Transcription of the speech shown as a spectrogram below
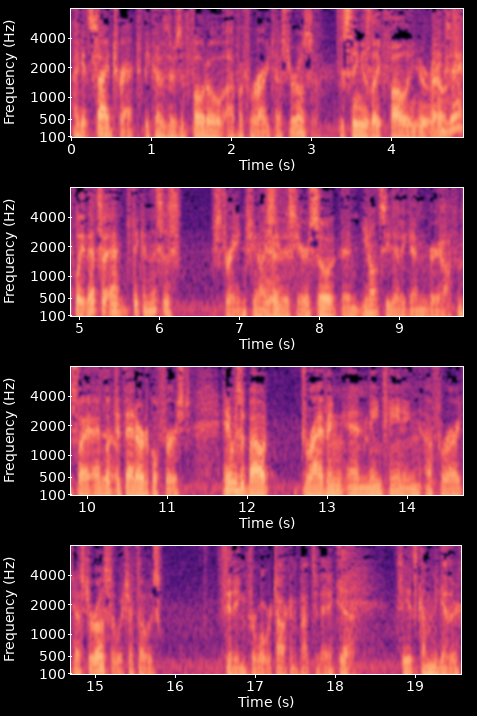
I get sidetracked because there's a photo of a Ferrari Testarossa. This thing is like following you around. Exactly. That's I'm thinking this is strange. You know, I see this here, so and you don't see that again very often. So I, I looked at that article first, and it was about driving and maintaining a Ferrari Testarossa, which I thought was fitting for what we're talking about today. Yeah. See, it's coming together.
